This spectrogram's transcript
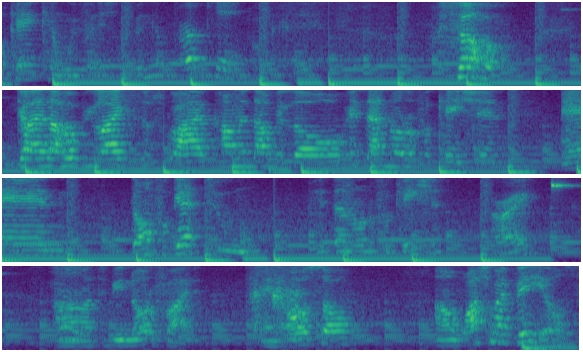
Okay, can we finish the video? Okay. Okay. So, guys, I hope you like, subscribe, comment down below, hit that notification, and don't forget to hit that notification, alright? Uh, to be notified. And also, um, watch my videos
